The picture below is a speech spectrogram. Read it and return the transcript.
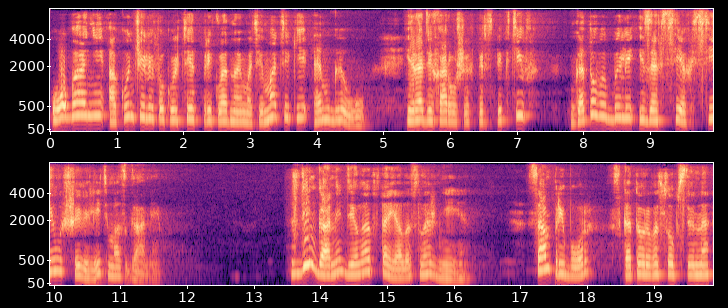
Оба они окончили факультет прикладной математики МГУ и ради хороших перспектив – готовы были изо всех сил шевелить мозгами. С деньгами дело обстояло сложнее. Сам прибор, с которого, собственно,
